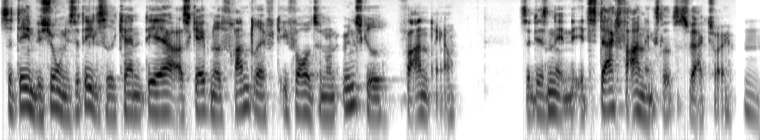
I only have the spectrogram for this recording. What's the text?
Så det en vision i særdeleshed kan, det er at skabe noget fremdrift i forhold til nogle ønskede forandringer. Så det er sådan en, et stærkt forandringsledelsesværktøj. Mm.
